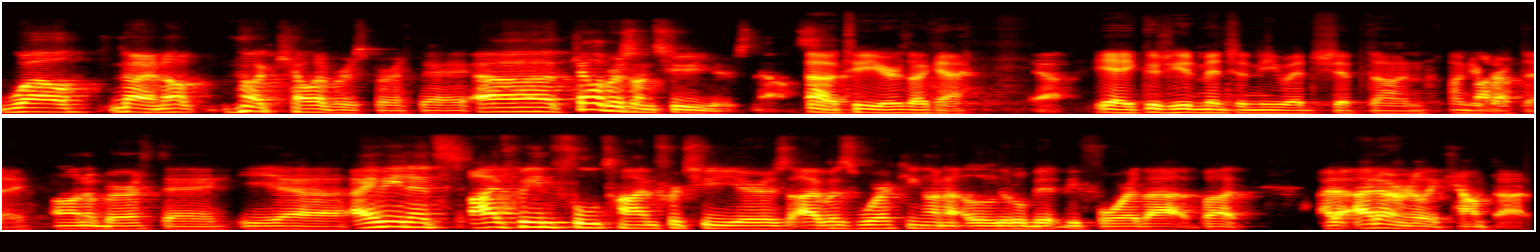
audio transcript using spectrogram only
Well, no, not not Calibre's birthday. Uh Calibre's on two years now. So. Oh, two years, okay. Yeah. Yeah, because you had mentioned you had shipped on on your on birthday. A, on a birthday. Yeah. I mean, it's I've been full time for two years. I was working on it a little bit before that, but I, I don't really count that.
